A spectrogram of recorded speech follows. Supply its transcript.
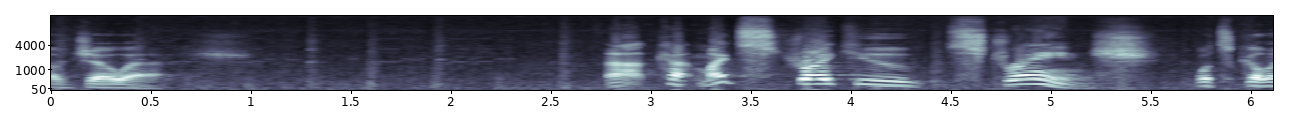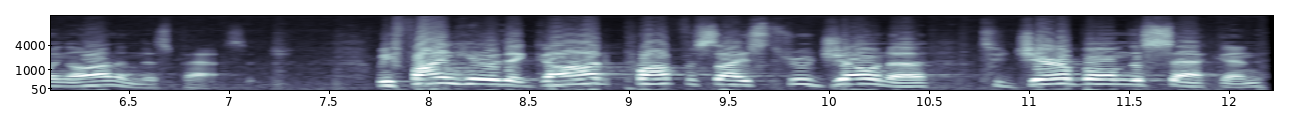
of Joash. Now, it might strike you strange what's going on in this passage. We find here that God prophesies through Jonah to Jeroboam II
